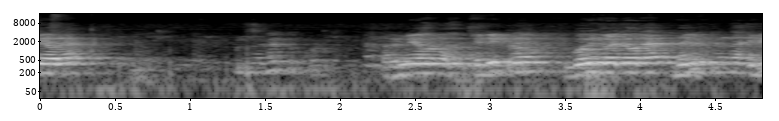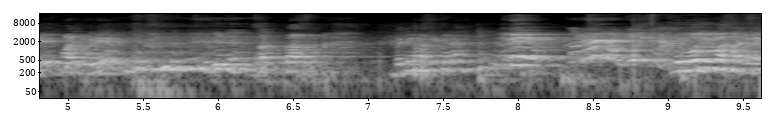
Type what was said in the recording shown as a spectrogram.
ಸುಮಿ ಅವರೇ? ರಮ್ಯ ಅವರು ಎಡಿಟ್ರು ಗೋವಿಂದರಾಜ್ ಅವರೇ ದಯವಿಟ್ಟು ಎಡಿಟ್ ಮಾಡಿಬಿಡಿ. ಸತ್ತ ಬನ್ನಿ ಮಾತಾಡ ನೀವು ಹೋಗಿ ಮಾತಾಡಿ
